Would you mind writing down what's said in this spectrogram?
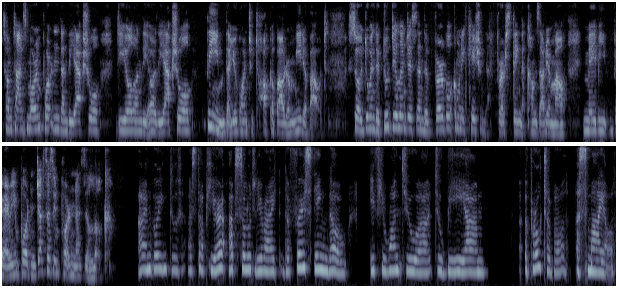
sometimes more important than the actual deal on the or the actual theme that you're going to talk about or meet about. So doing the due diligence and the verbal communication the first thing that comes out of your mouth may be very important just as important as the look. I'm going to uh, stop here. Absolutely right. The first thing though if you want to uh, to be um, approachable a smile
